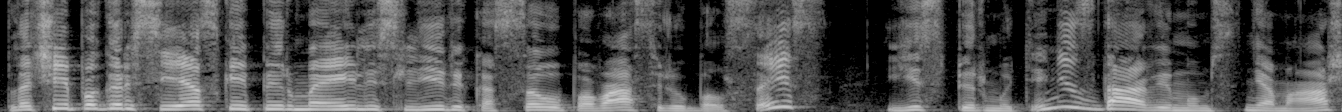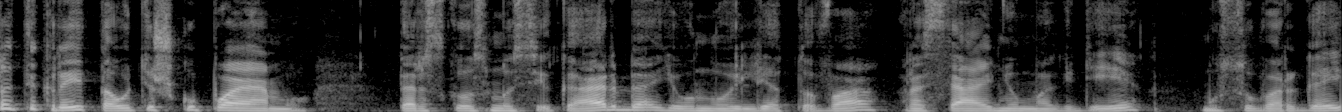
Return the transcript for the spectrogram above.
Plačiai pagarsėjęs kaip pirmailis lyrikas savo pavasarių balsais, jis pirmutinis davė mums nemažą tikrai tautiškų poemų. Per skausmus į garbę, jaunoji Lietuva, Raseinių Magdė, mūsų vargai,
